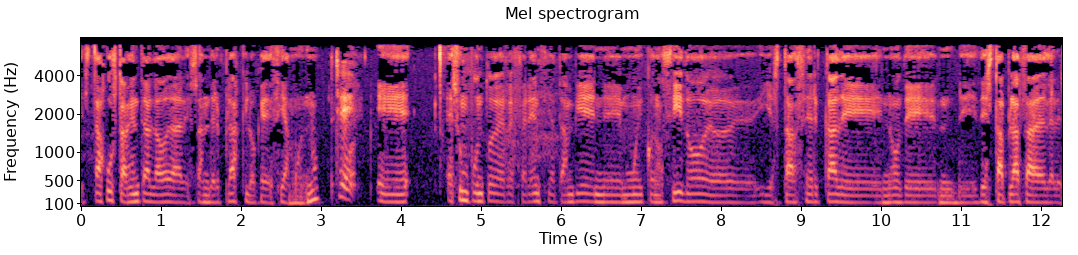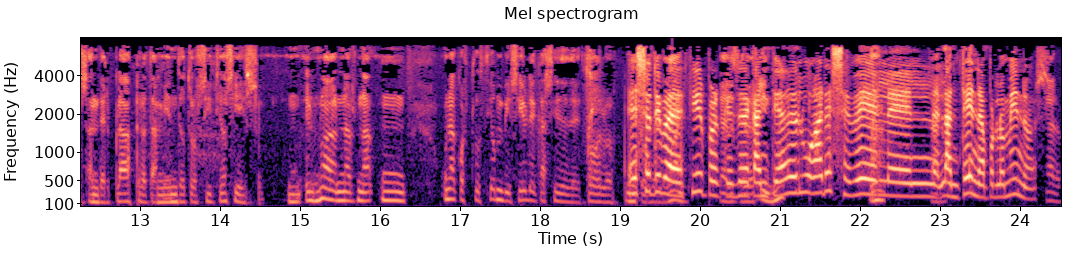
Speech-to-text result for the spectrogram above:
Está justamente al lado de Alexanderplatz, que lo que decíamos, ¿no? Sí. es un punto de referencia también muy conocido y está cerca de, ¿no? de, esta plaza de Alexanderplatz, pero también de otros sitios y es, una una construcción visible casi desde todos los puntos. Eso te iba a decir, porque desde cantidad de lugares se ve la antena, por lo menos. Claro.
